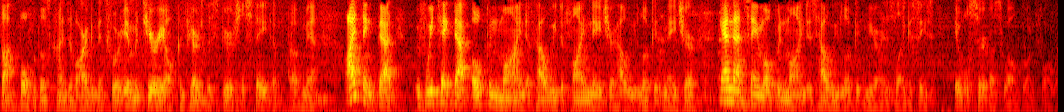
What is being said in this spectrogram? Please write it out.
thought both of those kinds of arguments were immaterial compared to the spiritual state of, of man. I think that if we take that open mind of how we define nature, how we look at nature, and that same open mind is how we look at Muir and his legacies, it will serve us well going forward.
